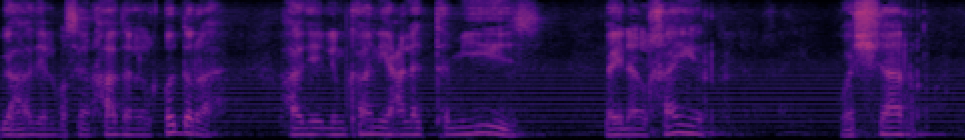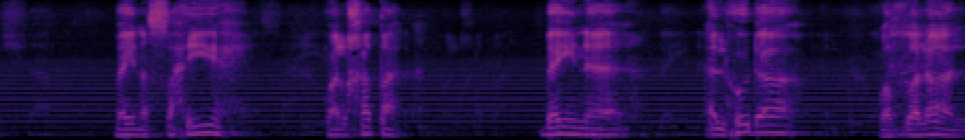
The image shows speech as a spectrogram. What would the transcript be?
بهذه البصيرة. هذا القدرة هذه الإمكانية على التمييز بين الخير والشر بين الصحيح والخطأ. بين الهدى والضلال.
